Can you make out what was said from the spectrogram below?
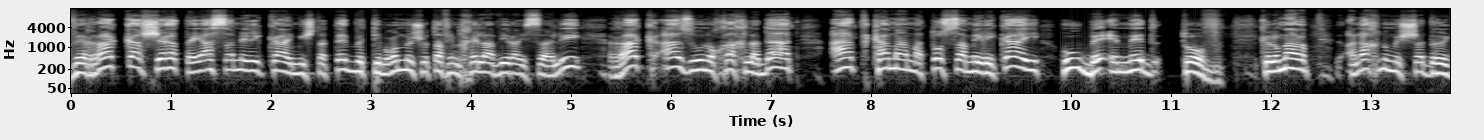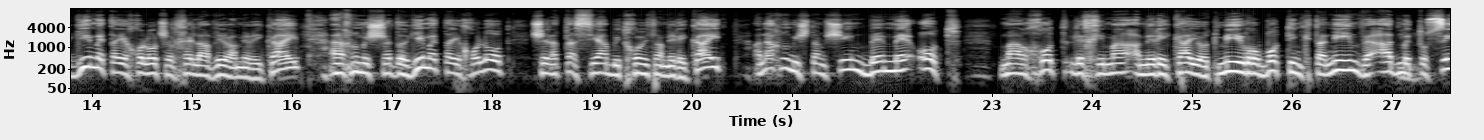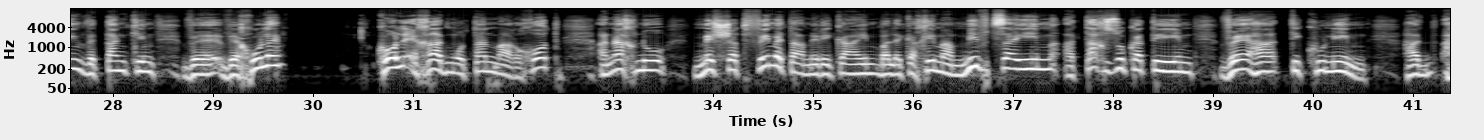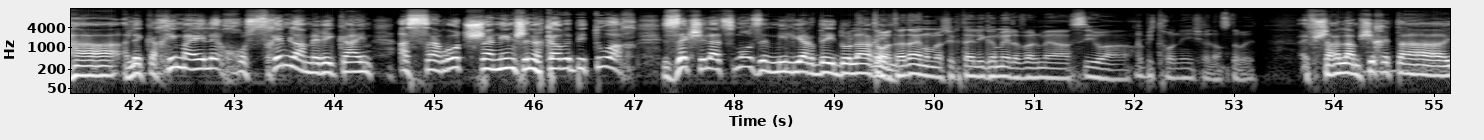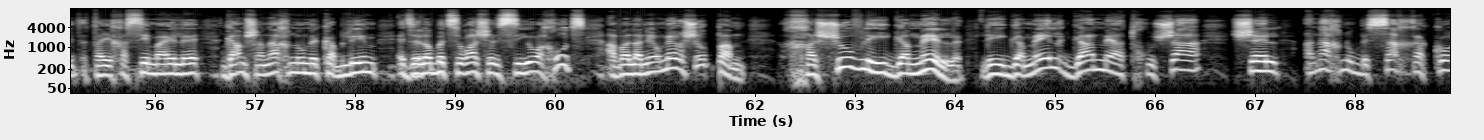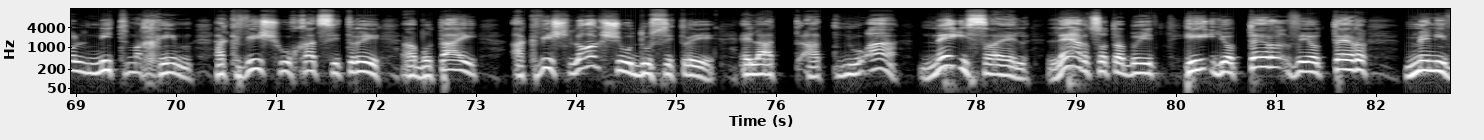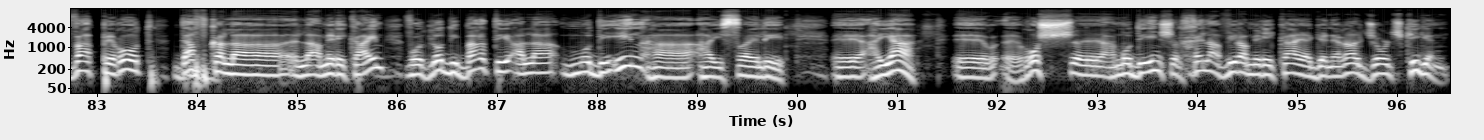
ורק כאשר הטייס האמריקאי משתתף בתמרון משותף עם חיל האוויר הישראלי, רק אז הוא נוכח לדעת עד כמה המטוס האמריקאי הוא באמת טוב. כלומר, אנחנו משדרגים את היכולות של חיל האוויר האמריקאי, אנחנו משדרגים את היכולות של התעשייה הביטחונית האמריקאית, אנחנו משתמשים במאות מערכות לחימה אמריקאיות, מרובוטים קטנים ועד מטוסים וטנקים ו- וכולי. כל אחד מאותן מערכות, אנחנו משתפים את האמריקאים בלקחים המבצעיים, התחזוקתיים והתיקונים. הלקחים האלה חוסכים לאמריקאים עשרות שנים של מחקר ופיתוח. זה כשלעצמו זה מיליארדי דולרים. טוב, אתה עדיין אומר שכדאי להיגמל, אבל מהסיוע הביטחוני של ארצות הברית. אפשר להמשיך את, ה, את היחסים האלה גם שאנחנו מקבלים את זה לא בצורה של סיוע חוץ, אבל אני אומר שוב פעם, חשוב להיגמל, להיגמל גם מהתחושה של אנחנו בסך הכל נתמכים, הכביש הוא חד-סטרי. רבותיי, הכביש לא רק שהוא דו-סטרי, אלא התנועה מישראל לארצות הברית היא יותר ויותר מניבה פירות דווקא לאמריקאים, ועוד לא דיברתי על המודיעין הישראלי. אה, היה אה, ראש המודיעין של חיל האוויר האמריקאי, הגנרל ג'ורג' קיגן.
